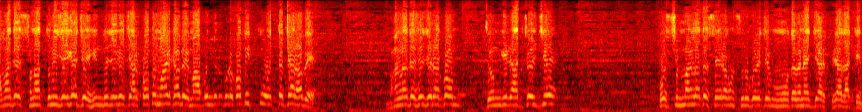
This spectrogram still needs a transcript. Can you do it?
আমাদের সনাতনী জেগেছে, হিন্দু জেগেছে, আর কত মার খাবে? মা বোনদের উপরে কত অত্যাচার হবে? বাংলাদেশে যেরকম জঙ্গি রাজ চলছে পশ্চিমবাংলাতে সেরকম শুরু করেছে মমতা ব্যানার্জি আর ফিরাদ হাকিম।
